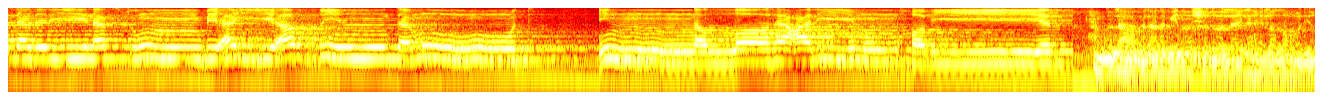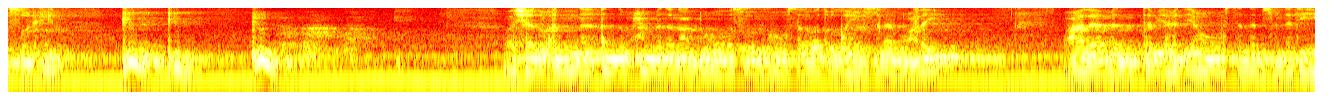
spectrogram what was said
تدري نفس بأي أرض تموت إن الله عليم خبير. الحمد لله رب العالمين وأشهد أن لا إله إلا الله ولي الصالحين. وأشهد أن أن محمدا عبده ورسوله صلوات الله وسلامه عليه وعلى من تبع هديه واستنى بسنته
